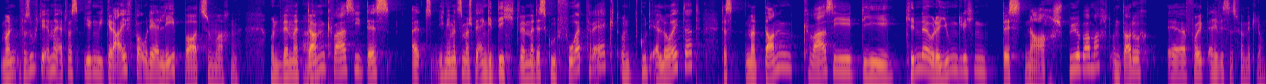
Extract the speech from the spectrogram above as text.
man versucht ja immer etwas irgendwie greifbar oder erlebbar zu machen. Und wenn man dann quasi das, ich nehme jetzt zum Beispiel ein Gedicht, wenn man das gut vorträgt und gut erläutert, dass man dann quasi die Kinder oder Jugendlichen das nachspürbar macht und dadurch erfolgt eine Wissensvermittlung.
